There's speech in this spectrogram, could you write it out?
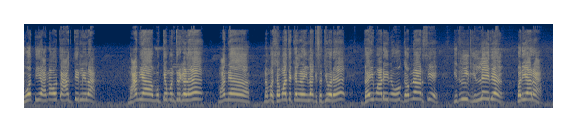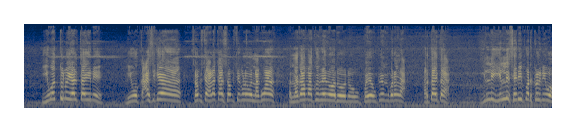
ಇವತ್ತು ಈ ಅನಾಹುತ ಆಗ್ತಿರ್ಲಿಲ್ಲ. ಮಾನ್ಯ ಮುಖ್ಯಮಂತ್ರಿಗಳೇ ಮಾನ್ಯ ನಮ್ಮ ಸಮಾಜ ಕಲ್ಯಾಣ ಇಲಾಖೆ ಸಚಿವರೇ ದಯಮಾಡಿ ನೀವು ಗಮನ ಹರಿಸಿ. ಇದ್ರಲ್ಲಿ ಇಲ್ಲೇ ಇದೆ ಪರಿಹಾರ. ಇವತ್ತೂ ಹೇಳ್ತಾ ಇದ್ದೀನಿ ನೀವು ಖಾಸಗಿ ಸಂಸ್ಥೆ ಹಣಕಾಸು ಸಂಸ್ಥೆಗಳು ಲಗವ ಲಗಾಮ್ ಹಾಕಿದ್ರೇನು ಅದು ಉಪಯೋಗ ಬರಲ್ಲ. ಅರ್ಥ ಆಯ್ತಾ? ಇಲ್ಲಿ ಇಲ್ಲಿ ಸರಿ ಪಡ್ಕೊಳ್ಳಿ ನೀವು.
